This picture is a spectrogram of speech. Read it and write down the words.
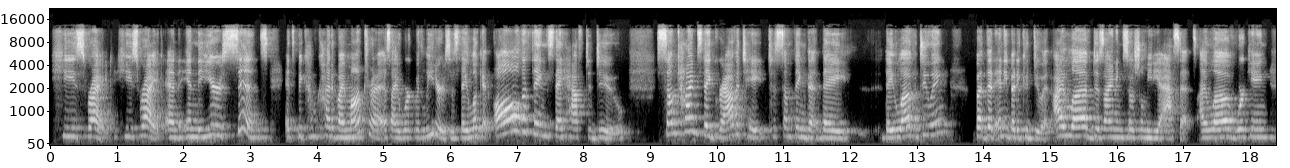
He's right. He's right. And in the years since, it's become kind of my mantra as I work with leaders as they look at all the things they have to do. Sometimes they gravitate to something that they they love doing but that anybody could do it. I love designing social media assets. I love working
